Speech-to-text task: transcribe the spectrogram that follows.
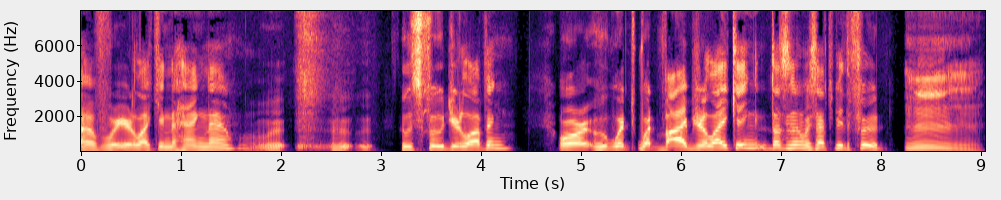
of where you're liking to hang now, Wh- wh- whose food you're loving, or who, what, what vibe you're liking. It doesn't always have to be the food. Mm,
